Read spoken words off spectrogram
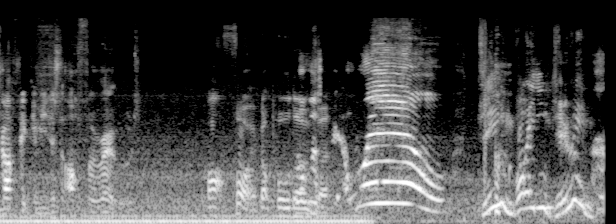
traffic if you're just off the road. Oh fuck! I got pulled oh, over. Will, Dean, what are you doing?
